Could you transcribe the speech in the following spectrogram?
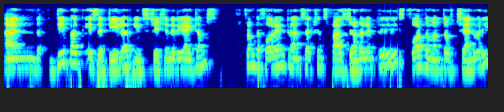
and deepak is a dealer in stationery items. From the following transactions past journal entries for the month of january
